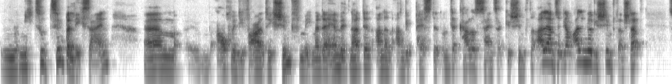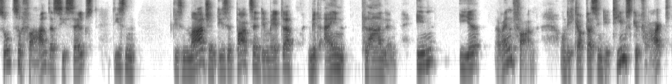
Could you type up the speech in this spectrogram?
nicht zu zimperlich sein. Ähm, auch wenn die Fahrer natürlich schimpfen. Ich meine, der Hamilton hat den anderen angepestet und der Carlos Sainz hat geschimpft. Und alle haben, die haben alle nur geschimpft, anstatt so zu fahren, dass sie selbst diesen, diesen Margin, diese paar Zentimeter mit einplanen in ihr Rennfahren. Und ich glaube, da sind die Teams gefragt,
